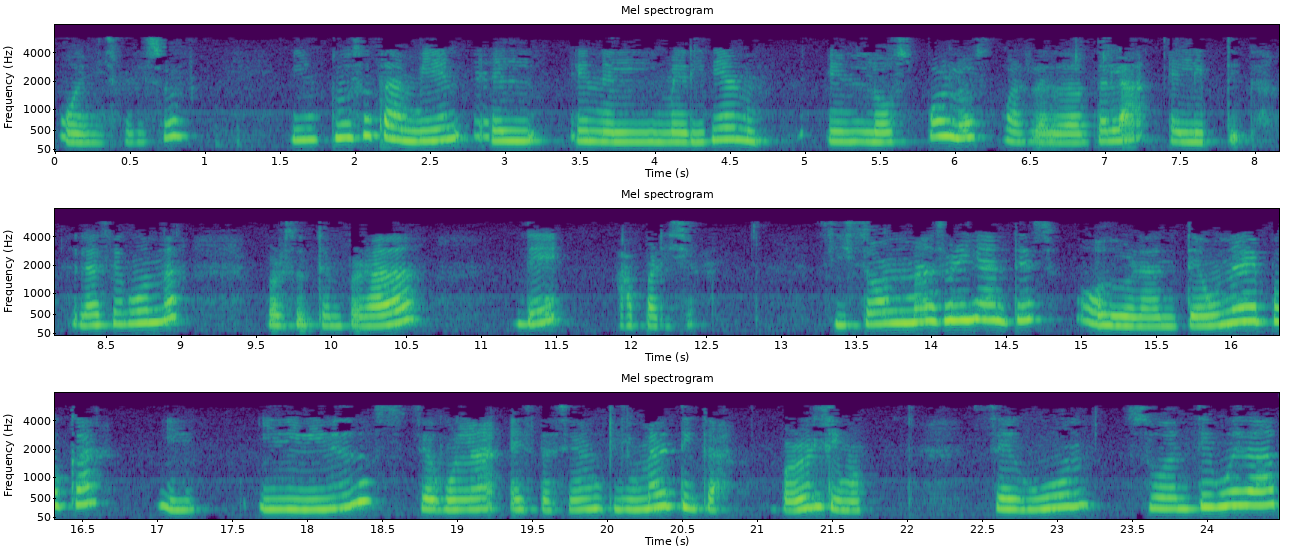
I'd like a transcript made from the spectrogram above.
o hemisferio sur. Incluso también en el meridiano, en los polos o alrededor de la elíptica. La segunda por su temporada de aparición si son más brillantes o durante una época y, divididos según la estación climática. Por último, según su antigüedad,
